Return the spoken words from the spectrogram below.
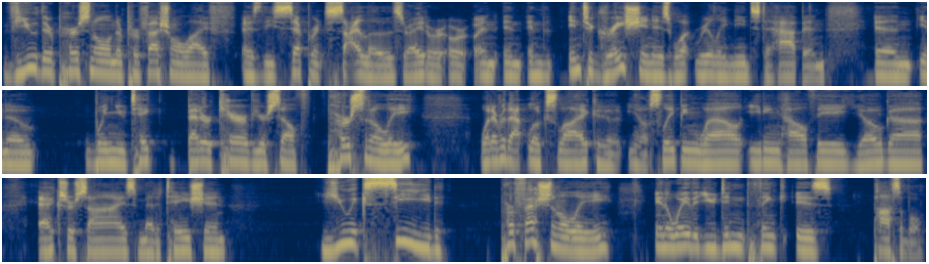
view their personal and their professional life as these separate silos, right? Or, or, and, and, and integration is what really needs to happen. And, you know, when you take better care of yourself personally, whatever that looks like, uh, you know, sleeping well, eating healthy, yoga, exercise, meditation, you exceed professionally in a way that you didn't think is possible.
